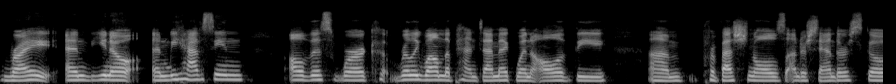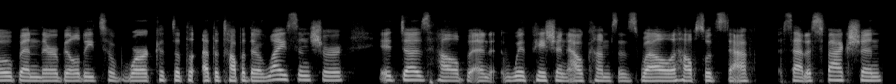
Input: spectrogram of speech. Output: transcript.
Right. And, you know, and we have seen all this work really well in the pandemic when all of the um, professionals understand their scope and their ability to work at the, at the top of their licensure. It does help and with patient outcomes as well. It helps with staff satisfaction.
